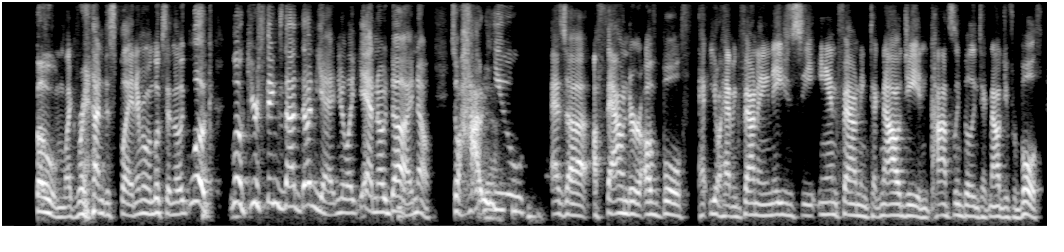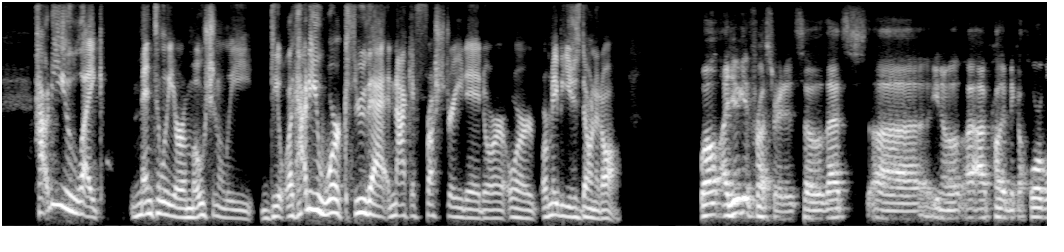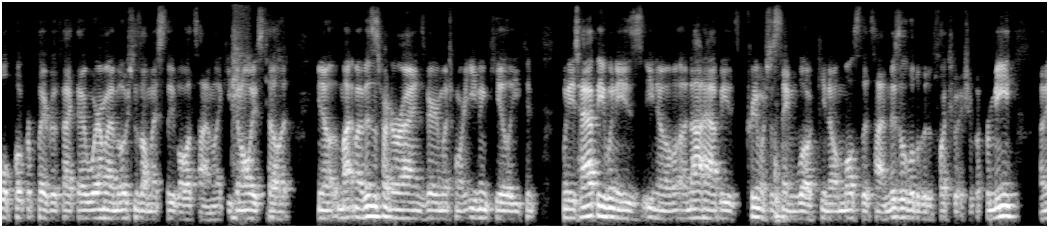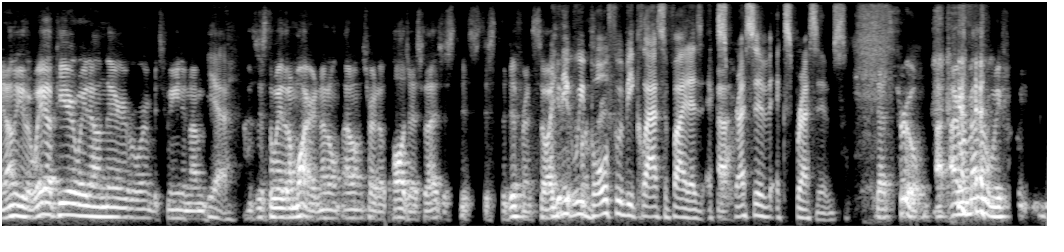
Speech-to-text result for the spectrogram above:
boom, like right on display. And everyone looks at it and they're like, look, look, your thing's not done yet. And you're like, yeah, no, duh, I know. So how do you, as a, a founder of both, you know, having founding an agency and founding technology and constantly building technology for both, how do you like mentally or emotionally deal? Like, how do you work through that and not get frustrated or, or, or maybe you just don't at all? Well, I do get frustrated. So that's, uh, you know, I, I probably make a horrible poker player for the fact that I wear my emotions on my sleeve all the time. Like you can always tell it you know, my, my business partner Ryan is very much more even keel. You can when he's happy, when he's you know uh, not happy, it's pretty much the same look. You know, most of the time there's a little bit of fluctuation, but for me, I mean, I'm either way up here, way down there, everywhere in between, and I'm yeah. It's just the way that I'm wired, and I don't I don't try to apologize for that. It's just it's just the difference. So I, I think we both would be classified as expressive yeah. expressives. That's true. I, I remember when we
